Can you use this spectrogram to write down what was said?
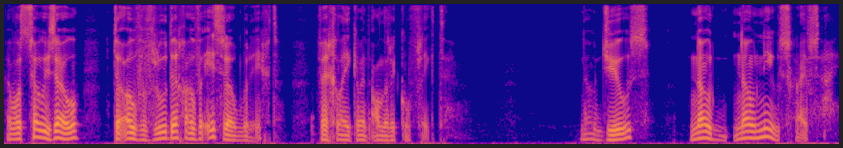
Er wordt sowieso te overvloedig over Israël bericht, vergeleken met andere conflicten. No Jews, no, no news, schrijft zij.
